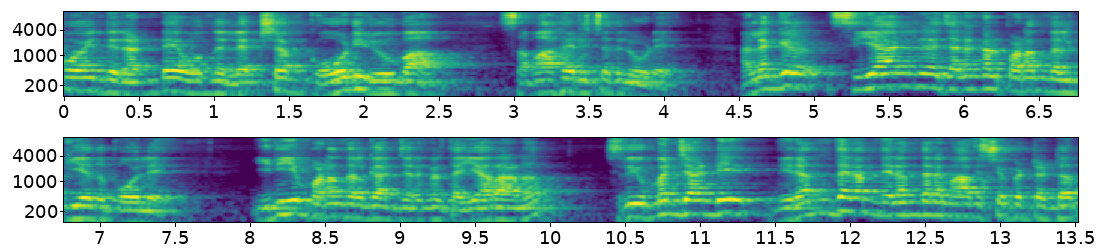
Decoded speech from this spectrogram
പോയിന്റ് രണ്ട് ഒന്ന് ലക്ഷം കോടി രൂപ സമാഹരിച്ചതിലൂടെ അല്ലെങ്കിൽ സിയാലിന് ജനങ്ങൾ പണം നൽകിയതുപോലെ ഇനിയും പണം നൽകാൻ ജനങ്ങൾ തയ്യാറാണ്. ശ്രീ ഉമ്മൻചാണ്ടി നിരന്തരം നിരന്തരം ആവശ്യപ്പെട്ടിട്ടും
